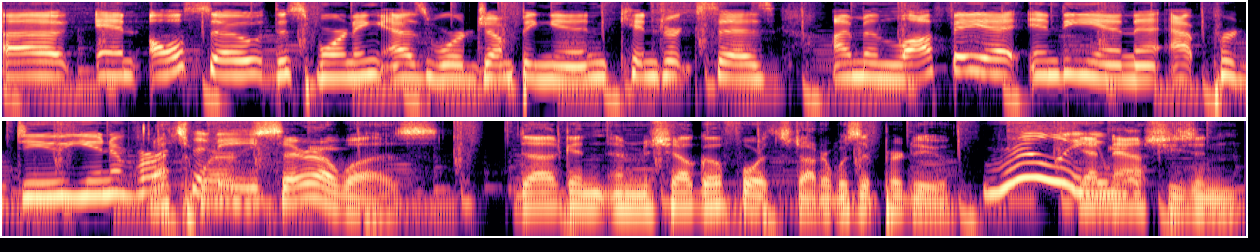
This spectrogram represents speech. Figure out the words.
Uh, and also, this morning, as we're jumping in, Kendrick says, I'm in Lafayette, Indiana at Purdue University. that's where Sarah was. Doug and, and Michelle Goforth's daughter was at Purdue. really? Yeah, now she's in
